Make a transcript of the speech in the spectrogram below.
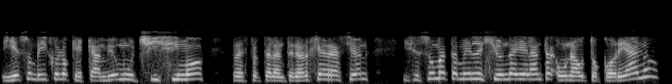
y es un vehículo que cambió muchísimo respecto a la anterior generación. Y se suma también el Hyundai Elantra, un auto coreano,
